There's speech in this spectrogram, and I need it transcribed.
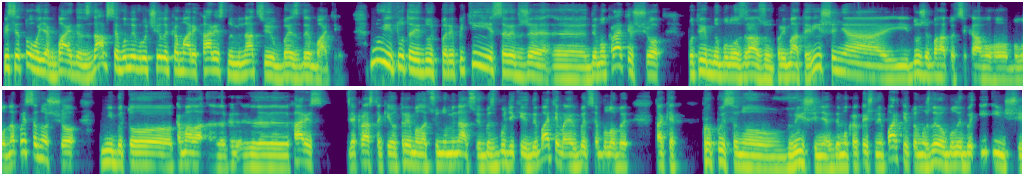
Після того як Байден здався, вони вручили Камарі Харріс номінацію без дебатів. Ну і тут йдуть перипетії серед вже е, демократів, що потрібно було зразу приймати рішення, і дуже багато цікавого було написано, що нібито Камала е, е, Харріс якраз таки отримала цю номінацію без будь-яких дебатів. А якби це було би так, як прописано в рішеннях демократичної партії, то можливо були б і інші,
